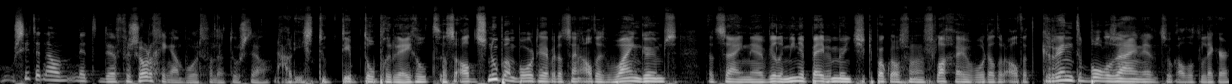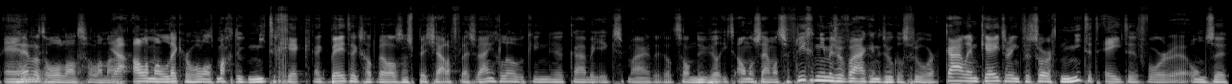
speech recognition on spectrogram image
Hoe zit het nou met de verzorging aan boord van dat toestel? Nou, die is natuurlijk tip-top geregeld. Dat ze altijd snoep aan boord hebben. Dat zijn altijd winegums. Dat zijn eh Wilhelmina pepermuntjes. Ik heb ook wel van een slaggever gehoord dat er altijd krentenbollen zijn. Dat is ook altijd lekker. En, wat Hollands allemaal. Ja, allemaal lekker Hollands. Mag natuurlijk niet te gek. Kijk, Beatrix had wel eens een speciale fles wijn, geloof ik, in de KBX. Maar eh, dat zal nu wel iets anders zijn, want ze vliegen niet meer zo vaak in natuurlijk als vroeger. KLM Catering verzorgt niet het eten voor eh, onze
